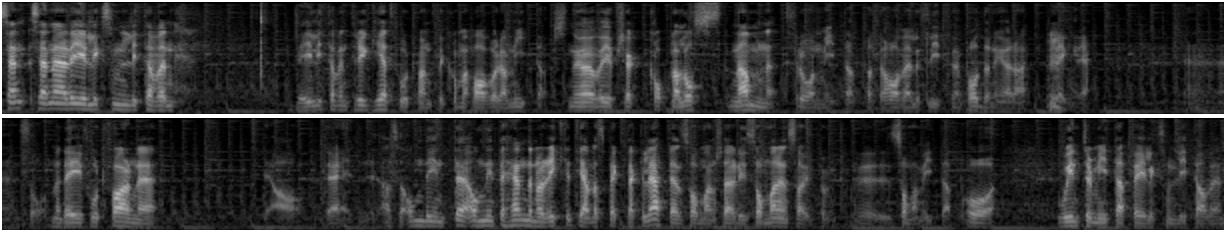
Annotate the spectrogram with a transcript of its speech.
Sen, sen är det ju liksom lite av en... Det är lite av en trygghet fortfarande att vi kommer ha våra meetups. Nu har vi försökt koppla loss namnet från meetup för att det har väldigt lite med podden att göra Mm. längre. Eh, så. Men det är ju fortfarande... Ja, det alltså om det, inte, om det inte händer något riktigt jävla spektakulärt den sommaren så är det ju sommarens höjdpunkt. Eh, sommarmeetup. Och Winter meetup är liksom lite av en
